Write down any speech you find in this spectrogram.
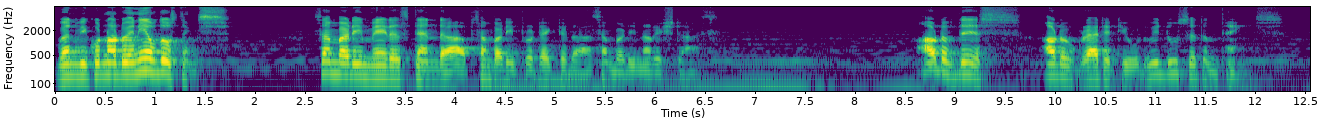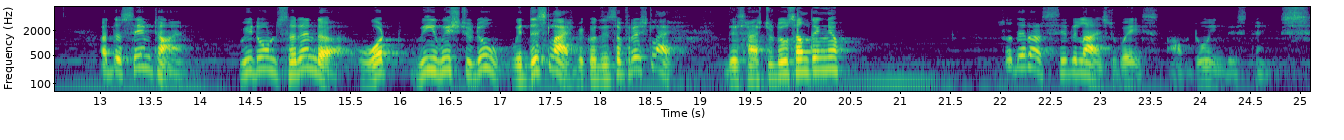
when we could not do any of those things. Somebody made us stand up, somebody protected us, somebody nourished us. Out of this, out of gratitude, we do certain things. At the same time, we don't surrender what we wish to do with this life because it's a fresh life. This has to do something new. So there are civilized ways of doing these things,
